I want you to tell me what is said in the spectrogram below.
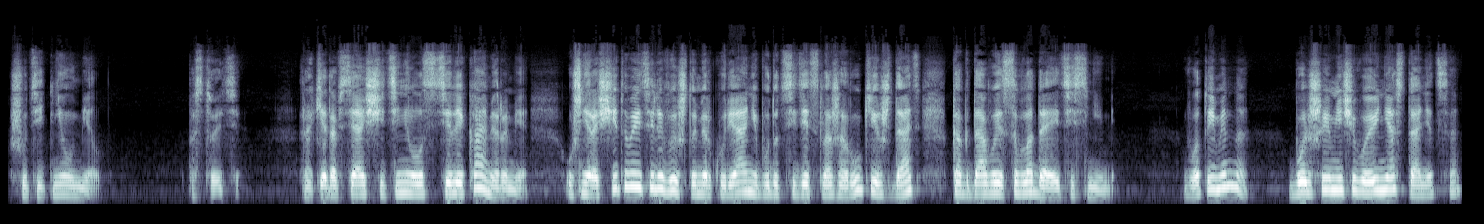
шутить не умел. Постойте, ракета вся ощетинилась телекамерами. Уж не рассчитываете ли вы, что меркуриане будут сидеть сложа руки и ждать, когда вы совладаете с ними? Вот именно. Больше им ничего и не останется.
